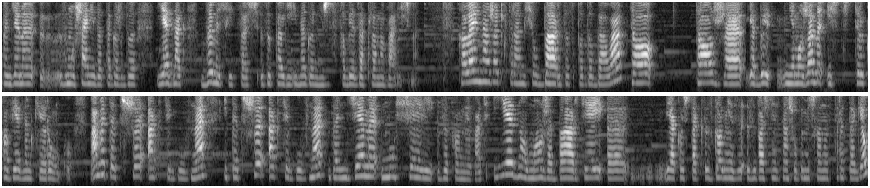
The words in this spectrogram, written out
będziemy y, zmuszeni do tego, żeby jednak wymyślić coś zupełnie innego niż sobie zaplanowaliśmy. Kolejna rzecz, która mi się bardzo spodobała, to to, że jakby nie możemy iść tylko w jednym kierunku. Mamy te trzy akcje główne i te trzy akcje główne będziemy musieli wykonywać. Jedną może bardziej e, jakoś tak zgodnie z, z właśnie z naszą wymyśloną strategią,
